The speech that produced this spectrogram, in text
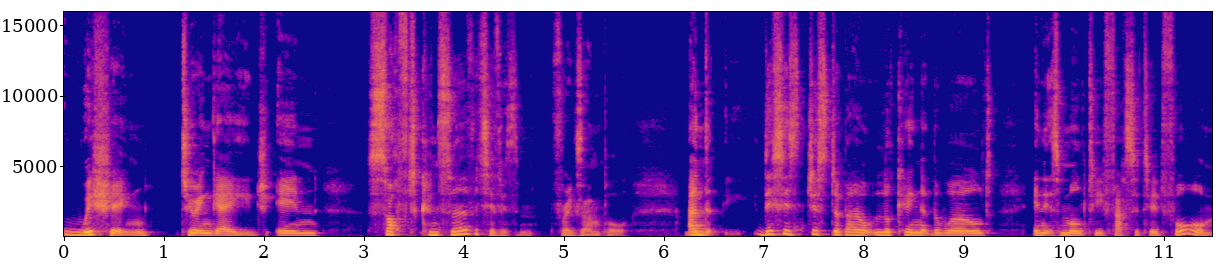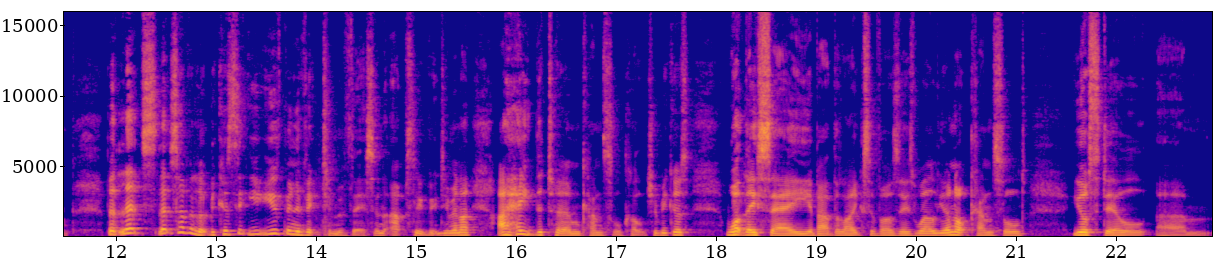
wishing to engage in soft conservatism for example. And this is just about looking at the world in its multifaceted form. But let's let's have a look because you, you've been a victim of this, an absolute victim, and I, I hate the term cancel culture because what they say about the likes of us is, well, you're not cancelled, you're still um,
